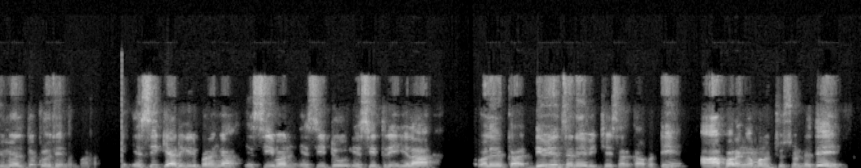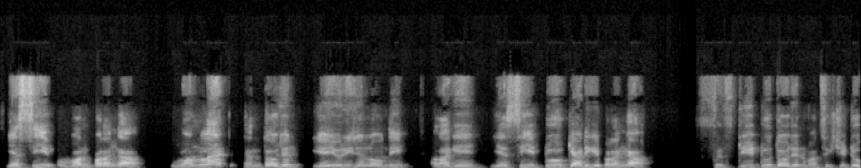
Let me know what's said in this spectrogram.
ఫిమేల్తో క్లోజ్ అయింది అనమాట ఎస్సీ కేటగిరీ పరంగా SC one SC two SC three ఇలా వాళ్ళ యొక్క డివిజన్స్ అనేవి చేశారు కాబట్టి ఆ పరంగా మనం చూసినట్లయితే ఎస్సీ వన్ పరంగా one lakh ten thousand AU రీజన్లో ఉంది. అలాగే ఎస్సీ టూ కేటగిరీ పరంగా fifty two thousand one sixty two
